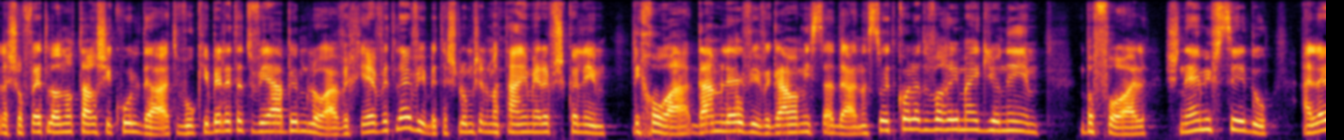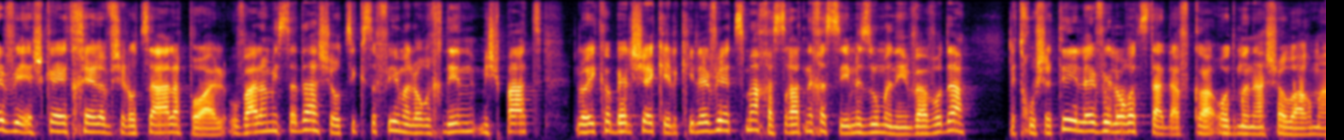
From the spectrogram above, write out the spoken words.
לשופט לא נותר שיקול דעת והוא קיבל את התביעה במלואה וחייב את לוי בתשלום של 200 אלף שקלים. לכאורה, גם לוי וגם המסעדה נשאו את כל הדברים ההגיוניים. בפועל, שניהם הפסידו. הלוי יש כעת חרב של הוצאה לפועל, ובעל המסעדה שהוציא כספים על עורך דין משפט לא יקבל שקל, כי לוי עצמה חסרת נכסים מזומנים ועבודה. לתחושתי, לוי לא רצתה דווקא עוד מנה שווארמה.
